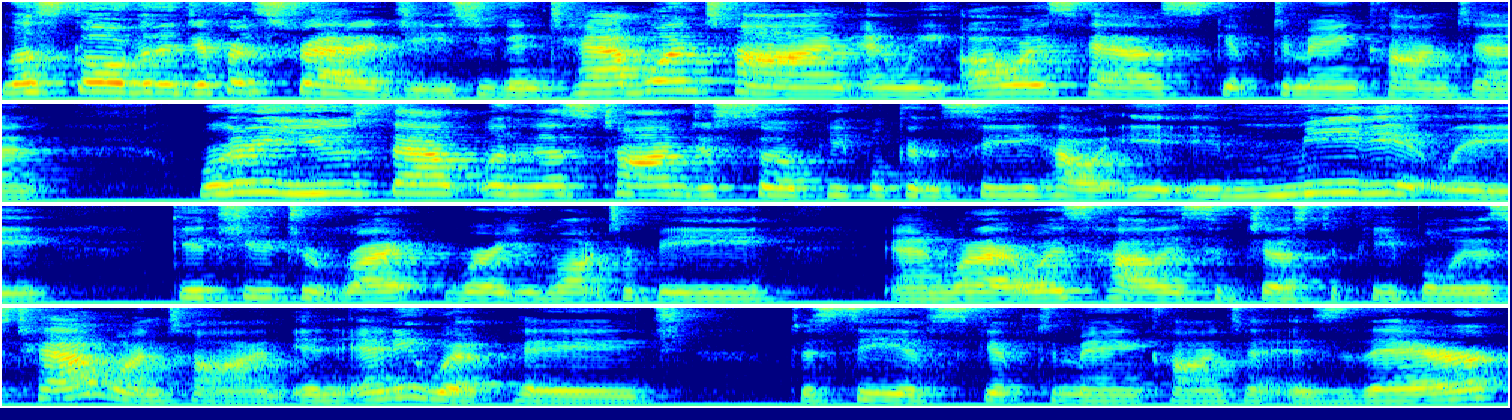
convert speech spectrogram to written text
let's go over the different strategies. You can tab one time, and we always have skip to main content. We're going to use that one this time just so people can see how it immediately gets you to right where you want to be. And what I always highly suggest to people is tab one time in any web page to see if skip to main content is there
